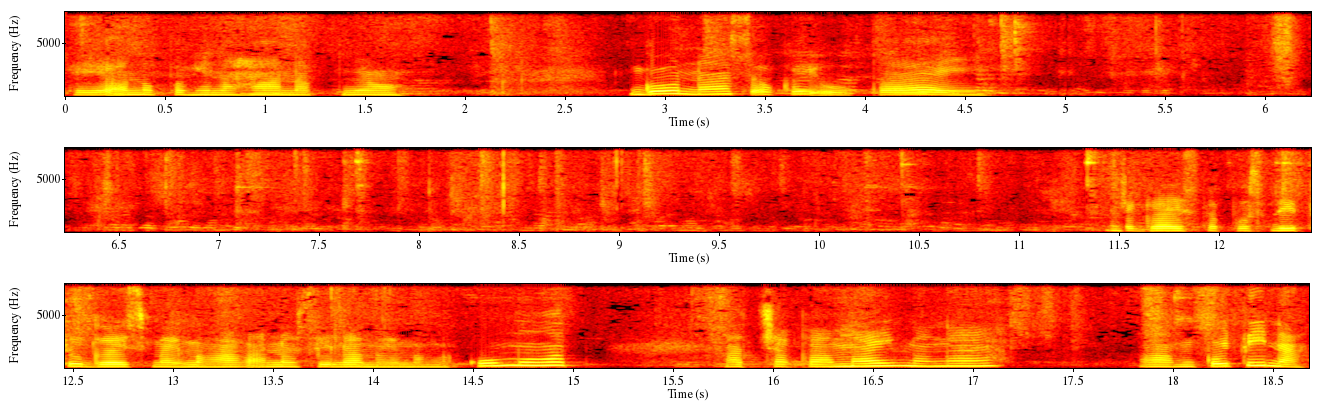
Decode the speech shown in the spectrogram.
Kaya ano pang hinahanap nyo? Go na sa ukay-ukay. So guys, tapos dito guys, may mga ano sila, may mga kumot at saka may mga um, kurtina.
